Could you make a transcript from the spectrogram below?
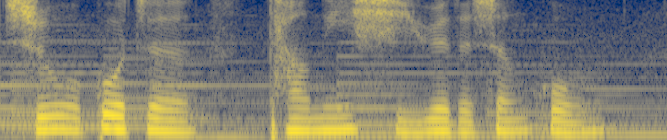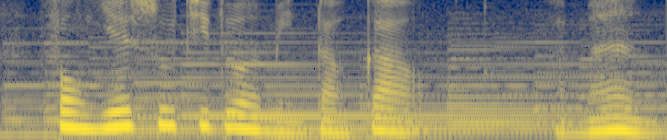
使我过着讨你喜悦的生活。奉耶稣基督的名祷告，阿门。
